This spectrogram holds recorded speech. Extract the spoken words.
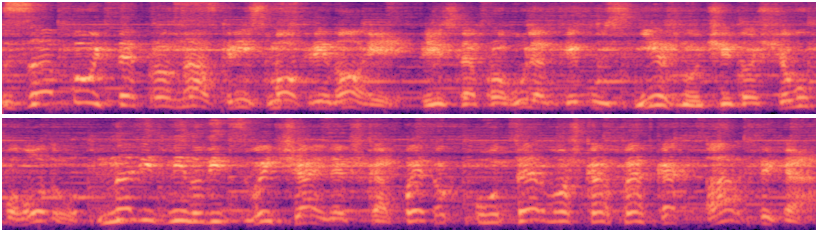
Забудьте про нас крізь мокрі ноги після прогулянки у сніжну чи дощову погоду, на відміну від звичайних шкарпеток у термошкарпетках Арктика.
